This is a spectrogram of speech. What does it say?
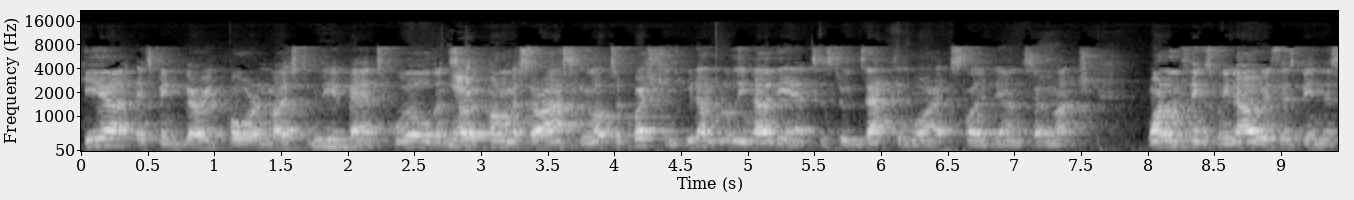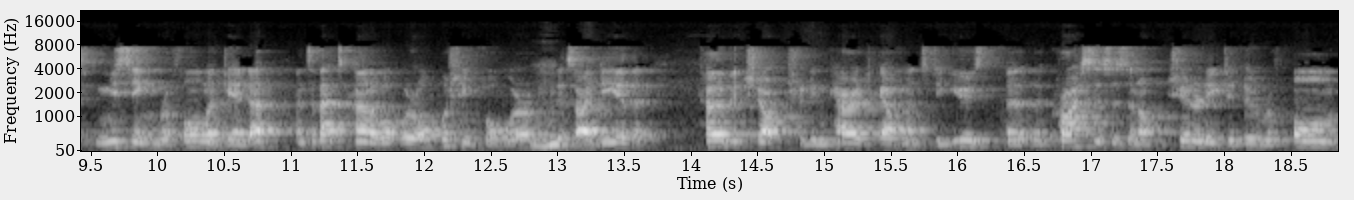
Here, it's been very poor in most of the mm. advanced world, and yeah. so economists are asking lots of questions. We don't really know the answers to exactly why it slowed down so much. One of the things we know is there's been this missing reform agenda, and so that's kind of what we're all pushing for. We're mm-hmm. this idea that COVID shock should encourage governments to use the, the crisis as an opportunity to do reform,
